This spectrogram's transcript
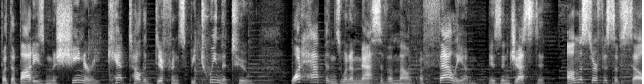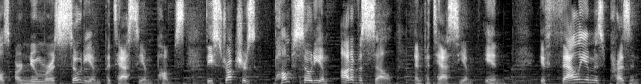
but the body's machinery can't tell the difference between the two, what happens when a massive amount of thallium is ingested? On the surface of cells are numerous sodium-potassium pumps. These structures pump sodium out of a cell and potassium in. If thallium is present,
